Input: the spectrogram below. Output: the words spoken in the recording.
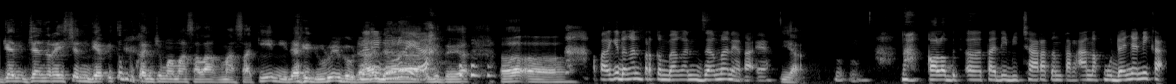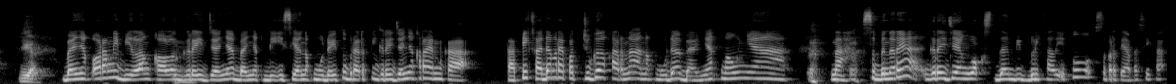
gen- generation gap itu bukan cuma masalah masa kini, dari dulu juga udah Dari ada, dulu ya? gitu ya. Heeh. Apalagi dengan perkembangan zaman ya Kak ya. Iya. Nah, kalau eh, tadi bicara tentang anak mudanya nih Kak. Iya. Banyak orang nih bilang kalau gerejanya banyak diisi anak muda itu berarti gerejanya keren Kak. Tapi kadang repot juga karena anak muda banyak maunya. Nah, sebenarnya gereja yang works dan biblical itu seperti apa sih Kak?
